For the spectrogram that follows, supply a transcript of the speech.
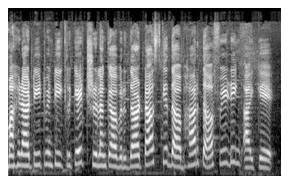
ಮಹಿಳಾ ಟಿ ಟ್ವೆಂಟಿ ಕ್ರಿಕೆಟ್ ಶ್ರೀಲಂಕಾ ವಿರುದ್ಧ ಟಾಸ್ ಗೆದ್ದ ಭಾರತ ಫೀಲ್ಡಿಂಗ್ ಆಯ್ಕೆ.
